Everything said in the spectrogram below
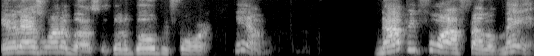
every last one of us is going to go before Him, not before our fellow man.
